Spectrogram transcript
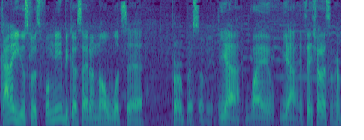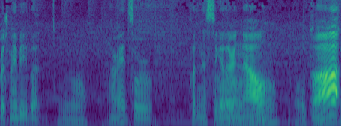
Kind of useless for me because I don't know what's the purpose of it. Yeah. Why? Yeah. If they showed us a purpose, maybe. But Oh. all right. So we're putting this together, and now. Uh-huh. Okay. Ah.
